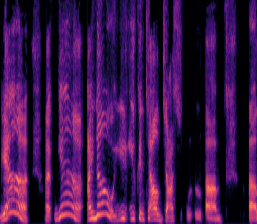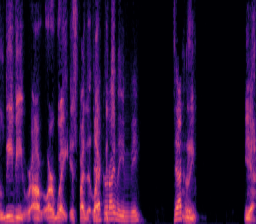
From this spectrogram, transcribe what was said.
Yeah, uh, yeah, I know. You you can tell Josh um, uh, Levy uh, or wait, is by the Zachary like the, Levy. Zachary. Levy. Yeah,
